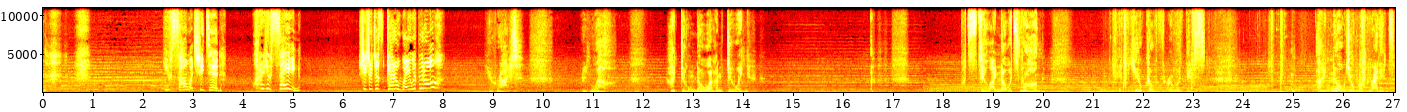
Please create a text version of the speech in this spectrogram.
You saw what she did. What are you saying? She should just get away with it all? You're right. Rinwell. I don't know what I'm doing. Still, I know it's wrong. If you go through with this, I know you'll regret it.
